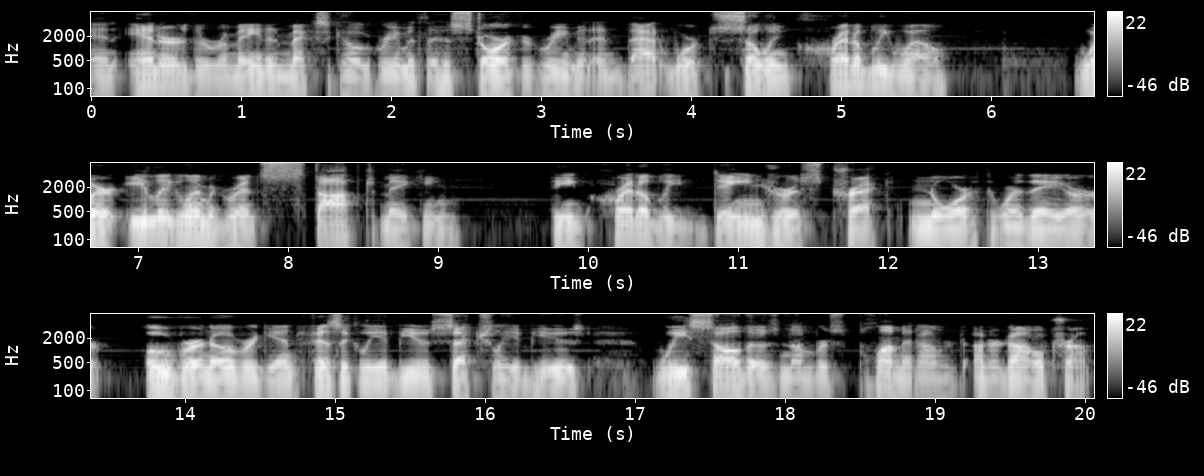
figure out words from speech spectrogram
and enter the Remain in Mexico agreement, the historic agreement. And that worked so incredibly well, where illegal immigrants stopped making the incredibly dangerous trek north, where they are over and over again physically abused, sexually abused. We saw those numbers plummet under, under Donald Trump.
